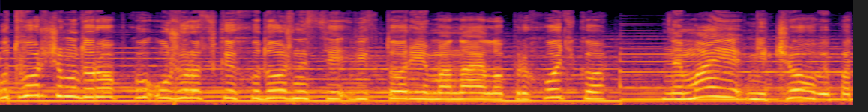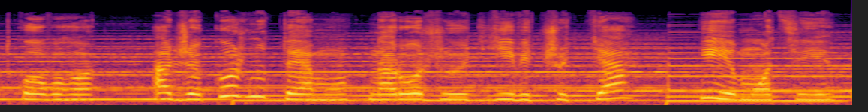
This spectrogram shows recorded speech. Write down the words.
У творчому доробку ужгородської художниці Вікторії Манайло Приходько немає нічого випадкового, адже кожну тему народжують її відчуття і емоції.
